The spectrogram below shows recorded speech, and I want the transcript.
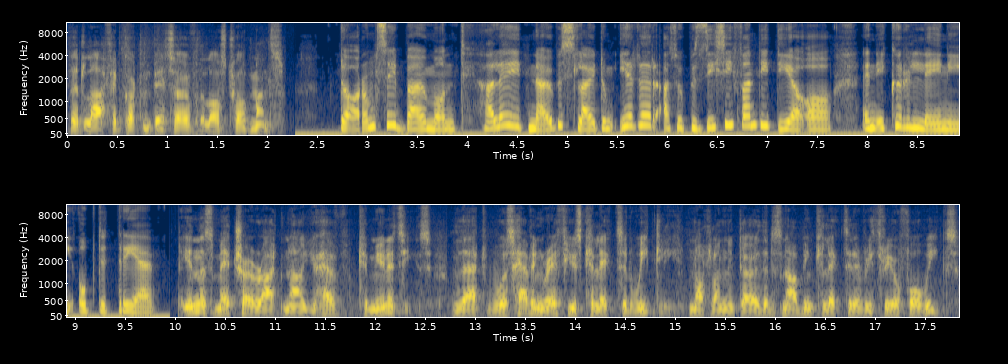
that life had gotten better over the last 12 months. Daarom sê Beaumont, hulle het nou besluit om eerder as oppositie van die DA in Ekurhuleni op te tree. In this metro right now, you have communities that was having refuse collected weekly not long ago that is now being collected every three or four weeks.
